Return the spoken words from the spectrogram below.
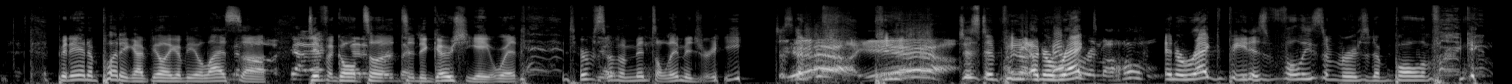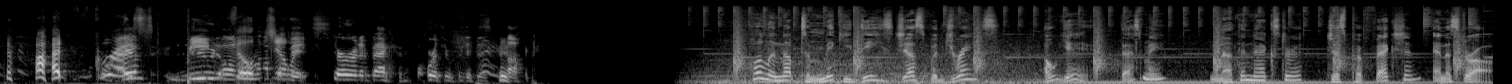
banana pudding. I feel like it'd be less uh, yeah, difficult to, to negotiate with in terms of a mental imagery. Just Yeah, a, yeah. just a I pe- an pepper erect in my an erect penis fully submerged in a bowl of fucking hot, gross, Him bean on filled top chili. it, stirring it back and forth with his cock. Pulling up to Mickey D's just for drinks? Oh, yeah, that's me. Nothing extra, just perfection and a straw.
